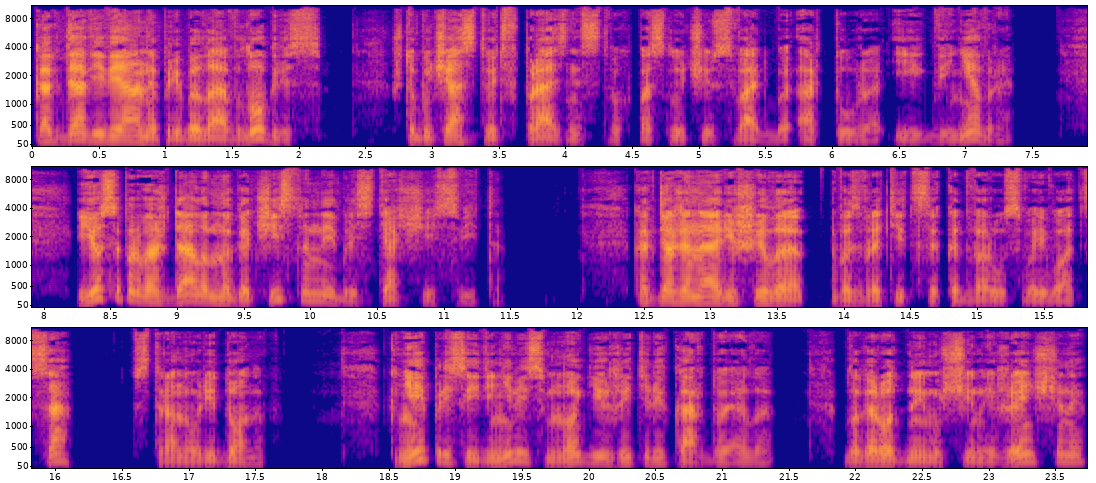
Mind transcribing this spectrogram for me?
Когда Вивиана прибыла в Логрис, чтобы участвовать в празднествах по случаю свадьбы Артура и Гвиневры, ее сопровождала многочисленная и блестящая свита. Когда же она решила возвратиться ко двору своего отца в страну Ридонов, к ней присоединились многие жители Кардуэла, благородные мужчины и женщины,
